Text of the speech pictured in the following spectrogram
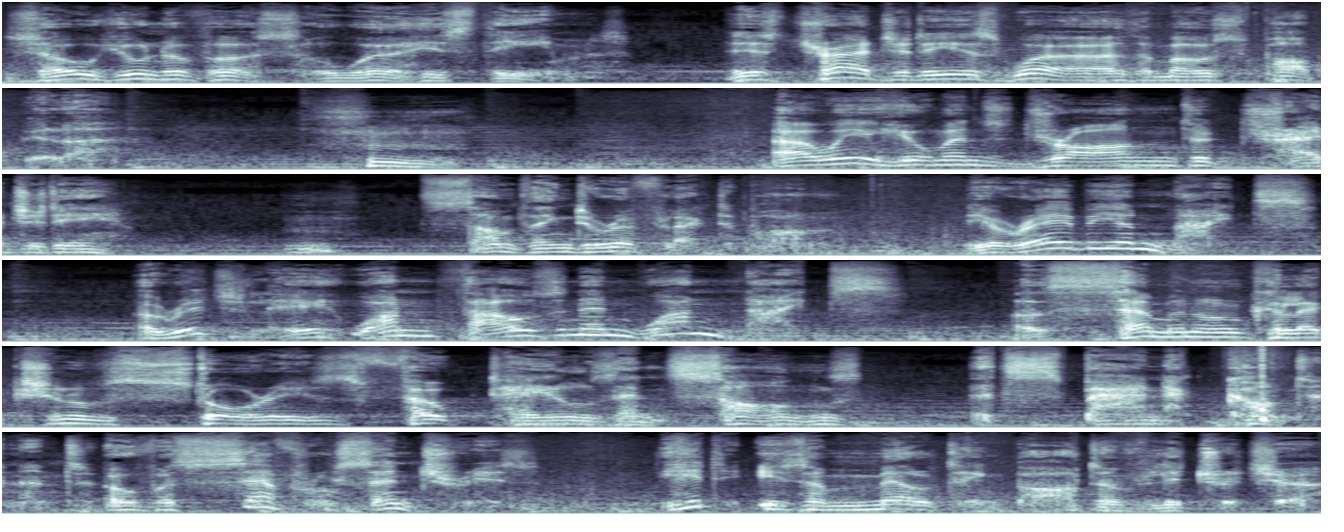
So universal were his themes. His tragedies were the most popular. Hmm. Are we humans drawn to tragedy? Hmm? Something to reflect upon. The Arabian Nights. Originally 1001 Nights. A seminal collection of stories, folk tales, and songs that span a continent over several centuries. It is a melting pot of literature,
